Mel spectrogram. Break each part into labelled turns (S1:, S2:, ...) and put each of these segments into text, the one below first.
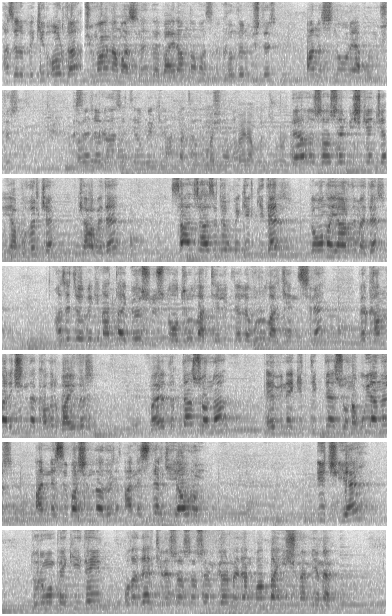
S1: Hazreti Ebu Bekir orada cuma namazını ve bayram namazını kıldırmıştır. Anısını oraya yapılmıştır. Kısaca bir Hazreti Ebu Bekir'i anlatalım inşallah. Peygamber sallallahu aleyhi işkence yapılırken Kabe'de sadece Hazreti Ebubekir gider ve ona yardım eder. Hazreti Ebubekir'in hatta göğsünün üstüne otururlar, terliklerle vururlar kendisine ve kanlar içinde kalır, bayılır. Bayıldıktan sonra evine gittikten sonra uyanır, annesi başındadır. Annesi der ki yavrum iç ye, durumun pek iyi değil. O da der ki Resulullah sallallahu aleyhi ve sellem görmeden vallahi içmem yemem.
